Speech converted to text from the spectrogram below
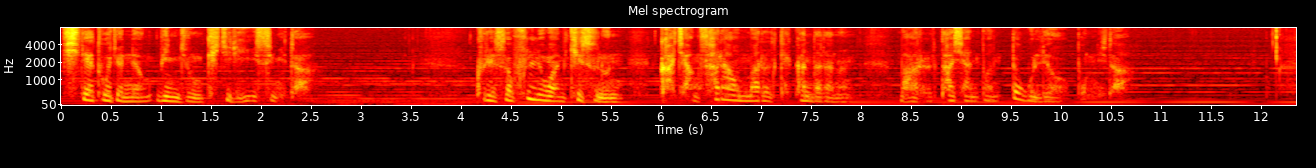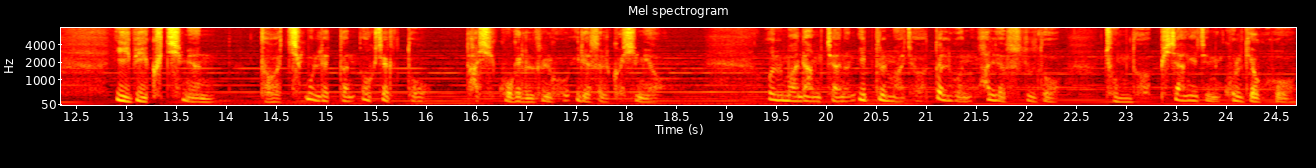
시대 도전형 민중 기질이 있습니다. 그래서 훌륭한 기수는 가장 사나운 말을 택한다라는 말을 다시 한번 떠올려 봅니다. 입이 그치면 더 침을 냈던 억새들도 다시 고개를 들고 일었을 것이며 얼마 남지 않은 잎들마저 떨군 활엽수들도 좀더 비장해진 골격으로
